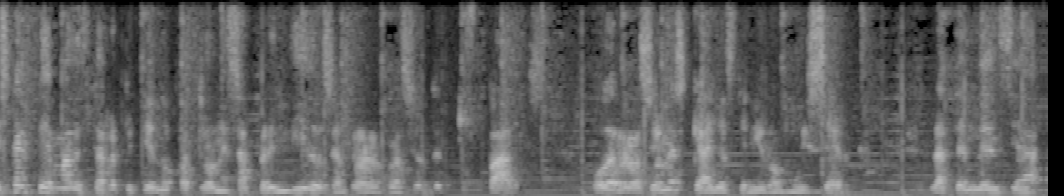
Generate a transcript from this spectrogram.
Está el tema de estar repitiendo patrones aprendidos dentro de la relación de tus padres o de relaciones que hayas tenido muy cerca. La tendencia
